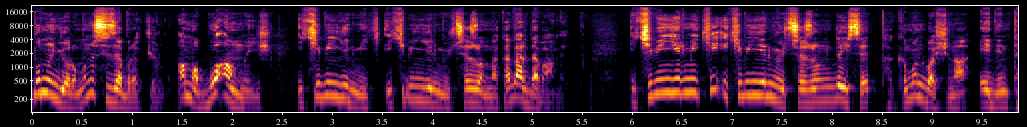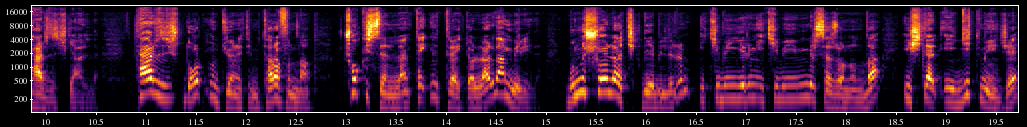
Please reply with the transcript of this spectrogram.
Bunun yorumunu size bırakıyorum. Ama bu anlayış 2022-2023 sezonuna kadar devam etti. 2022-2023 sezonunda ise takımın başına Edin Terzic geldi. Terzic Dortmund yönetimi tarafından çok istenilen teknik direktörlerden biriydi. Bunu şöyle açıklayabilirim. 2020-2021 sezonunda işler iyi gitmeyince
